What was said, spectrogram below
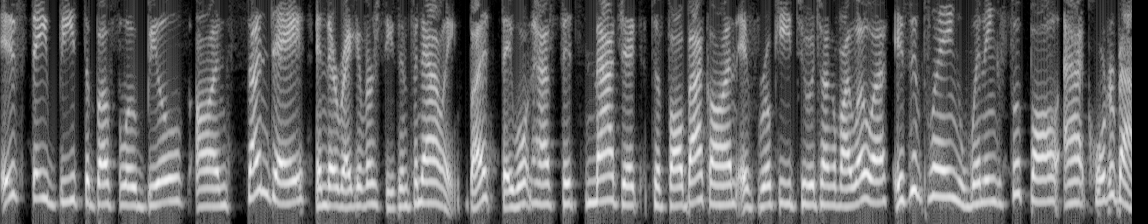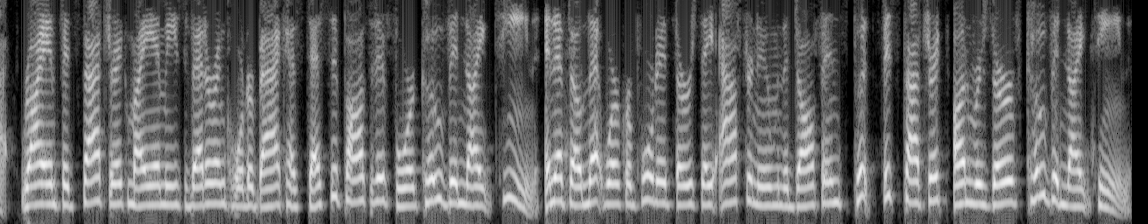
if they beat the Buffalo Bills on Sunday in their regular season finale. But they won't have Fitz magic to fall back on if rookie Tua Tagovailoa isn't playing winning football at quarterback. Ryan Fitzpatrick, Miami's veteran quarterback, has tested positive for COVID-19. NFL Network reported Thursday afternoon when the Dolphins put Fitzpatrick on reserve COVID-19,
